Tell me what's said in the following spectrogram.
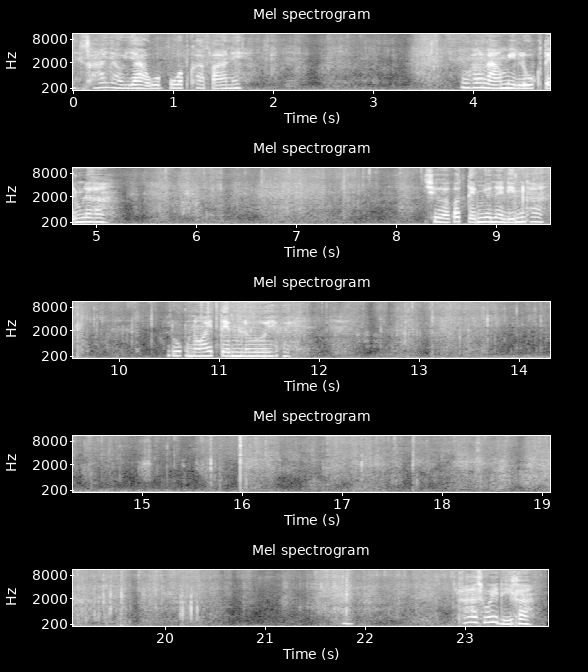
นี่ขายาวๆอวบๆค่ะปลานี้ข้างหลังมีลูกเต็มเลยค่ะ เชือก็เต็มอยู่ในดินค่ะ ลูกน้อยเต็มเลยค่าสวยดีค่ะ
